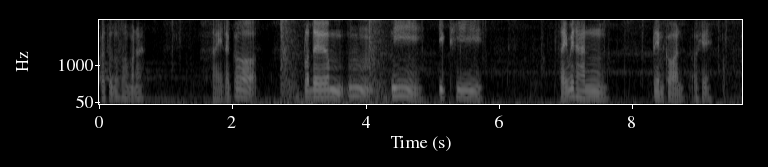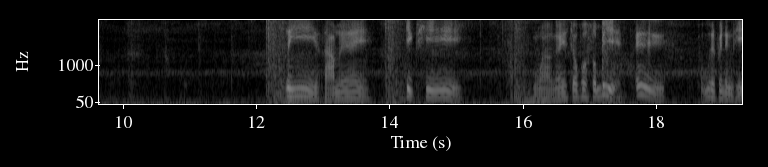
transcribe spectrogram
กระสุนลูกซองมานะ ใส่แล้วก็ ประเดิม อืมนี่อีกที ใส่ไม่ทัน เปลี่ยนก่อน โอเค นี่สามเลย อีกทีว่าไงเจ้าพวกซอมบี้เออวืดไปหนึ่งที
